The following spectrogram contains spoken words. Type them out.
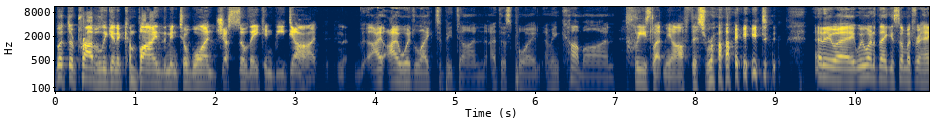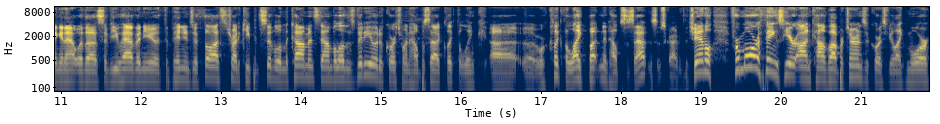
but they're probably going to combine them into one just so they can be done. I, I would like to be done at this point. I mean, come on. Please let me off this ride. anyway, we want to thank you so much for hanging out with us. If you have any opinions or thoughts, try to keep it civil in the comments down below this video. And of course, want to help us out, click the link uh, or click the like button. It helps us out and subscribe to the channel for more things here on Comic Pop Returns. Of course, if you like more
